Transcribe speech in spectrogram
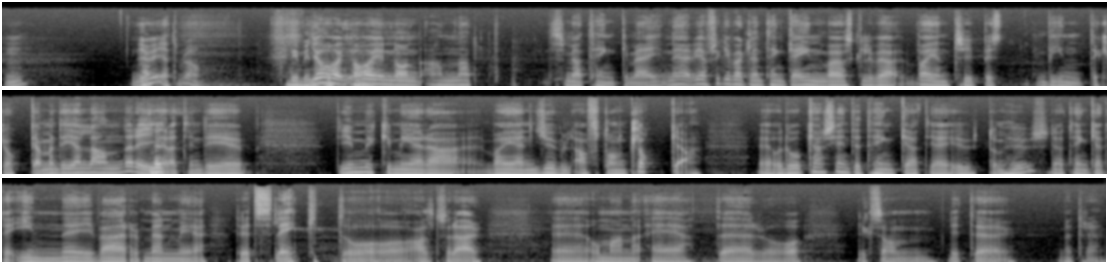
Det är Ja. jättebra. Det är min Jag, har- jag har ju någon annat som jag tänker mig. Nej, jag försöker verkligen tänka in vad jag skulle vilja, vad är en typisk vinterklocka? Men det jag landar i Men- hela tiden, det är, det är mycket mera, vad är en julaftonklocka? Eh, och då kanske jag inte tänker att jag är utomhus, utan jag tänker att jag är inne i värmen med du vet, släkt och allt sådär. Eh, och man äter och liksom lite, vet det,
